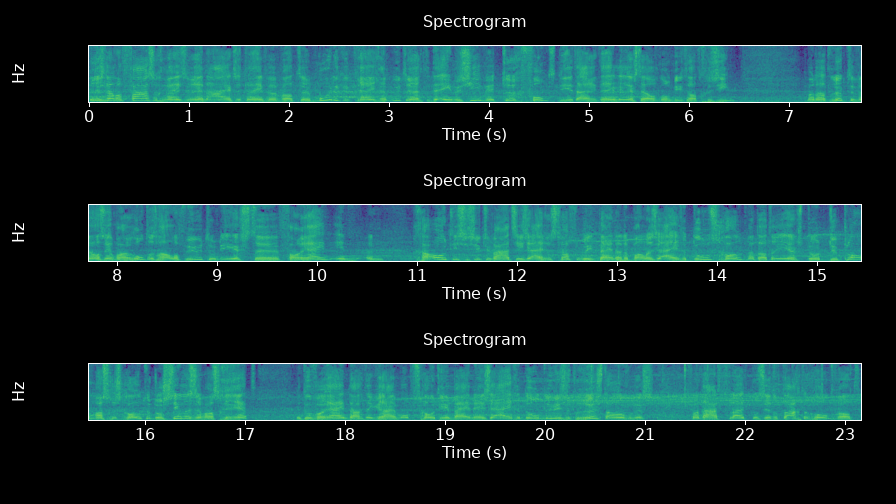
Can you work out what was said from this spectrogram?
Er is wel een fase geweest waarin Ajax het even wat eh, moeilijker kreeg. En Utrecht de energie weer terugvond. Die het eigenlijk de hele eerste helft nog niet had gezien. Maar dat lukte wel zeg maar rond het half uur. Toen eerst eh, Van Rijn in een chaotische situatie in zijn eigen strafgebied bijna de bal in zijn eigen doel schoot. Nadat er eerst door Duplan was geschoten, door Sillissen was gered. En toen Van Rijn dacht ik ruim op, schoot hij hem bijna in zijn eigen doel. Nu is het rust overigens. Vandaar het fluitconcert op de achtergrond. Want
